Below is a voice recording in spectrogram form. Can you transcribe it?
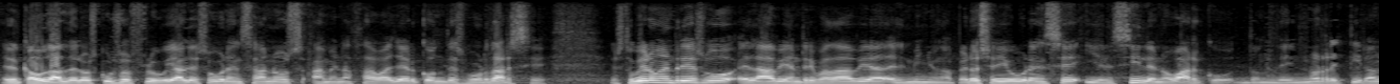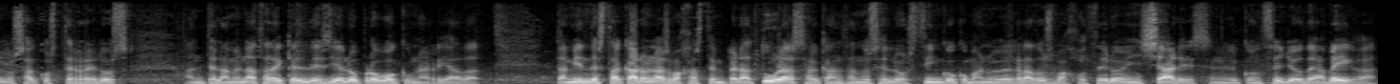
el caudal de los cursos fluviales ubrensanos amenazaba ayer con desbordarse. Estuvieron en riesgo el Avia en Rivadavia, el Miño en Aperoxe y Ourense y el Sile en Barco, donde no retiran los sacos terreros ante la amenaza de que el deshielo provoque una riada. También destacaron las bajas temperaturas, alcanzándose los 5,9 grados bajo cero en Xares, en el concello de Aveiga,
